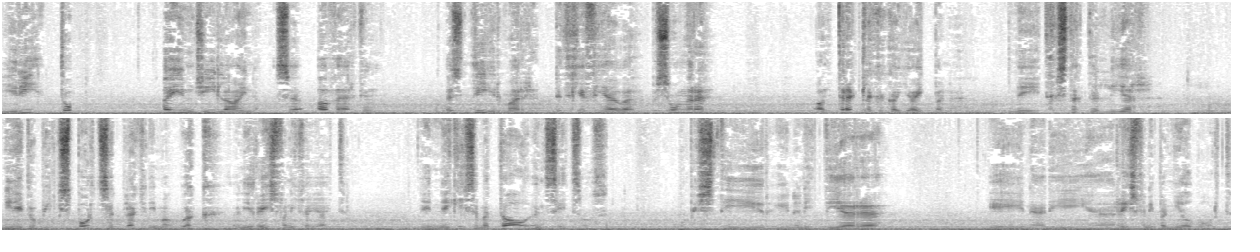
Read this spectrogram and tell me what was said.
Hierdie top AMG line se afwerking is duur, maar dit gee vir jou 'n besondere aantreklike kajuit binne met gestikte leer nie net op die sportsitplek nie, maar ook in die res van die kajuit. En netjies se metaal insetsels op die stuur en in die deure en eh, die eh, res van die paneelbord.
